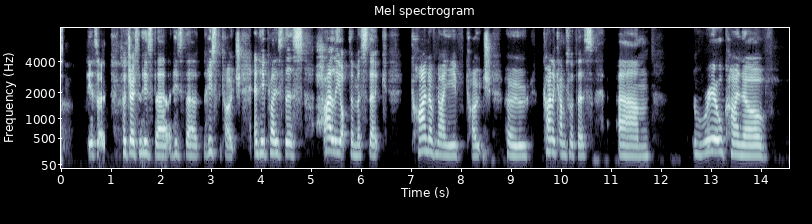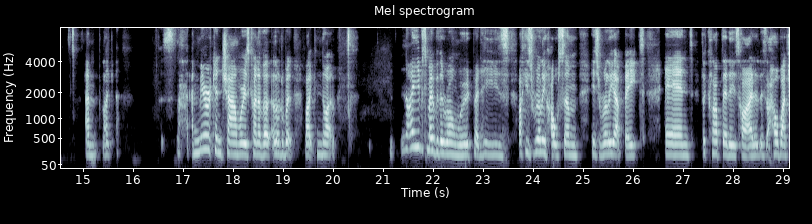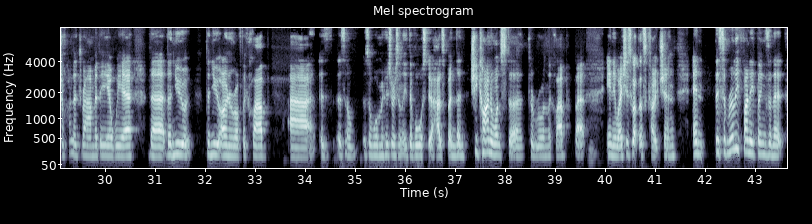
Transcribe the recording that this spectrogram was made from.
Yeah, so, so Jason, he's the he's the he's the coach, and he plays this highly optimistic, kind of naive coach who kind of comes with this um, real kind of um like American charm, where he's kind of a, a little bit like not naive's maybe the wrong word, but he's like he's really wholesome. He's really upbeat, and the club that he's hired, there's a whole bunch of kind of drama there where the the new the new owner of the club uh, is is a is a woman who's recently divorced her husband, and she kind of wants to to ruin the club. But anyway, she's got this coach, and and there's some really funny things in it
